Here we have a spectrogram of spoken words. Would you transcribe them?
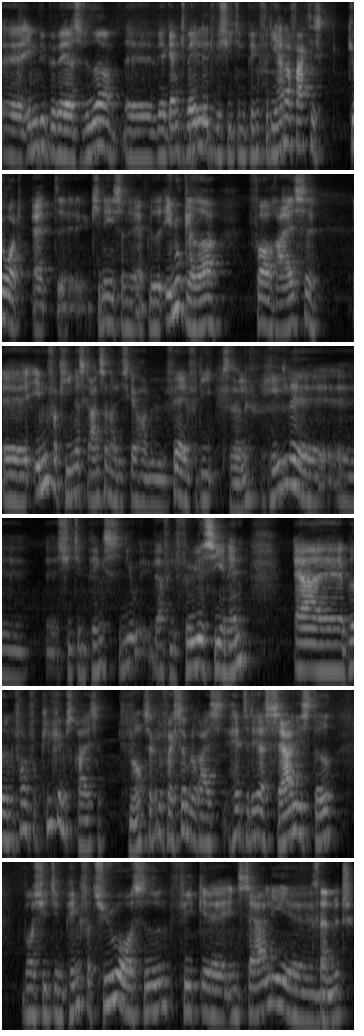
øh, inden vi bevæger os videre, øh, vil jeg gerne dvæle lidt ved Xi Jinping, fordi han har faktisk gjort, at øh, kineserne er blevet endnu gladere for at rejse øh, inden for Kinas grænser, når de skal holde ferie, fordi hele øh, Xi Jinpings liv, i hvert fald ifølge CNN, er øh, blevet en form for pilgrimsrejse. Nå. Så kan du for eksempel rejse hen til det her særlige sted, hvor Xi Jinping for 20 år siden fik øh, en særlig... Øh, Sandwich.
